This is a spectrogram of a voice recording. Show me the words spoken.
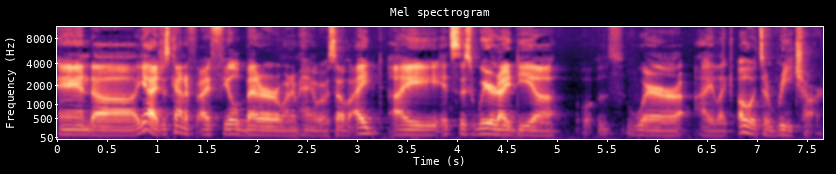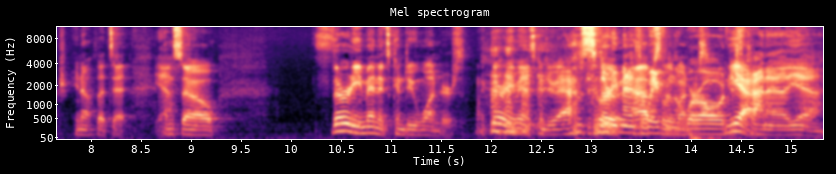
And uh, yeah, I just kind of I feel better when I'm hanging out by myself. I I it's this weird idea where I like oh it's a recharge, you know that's it. Yeah. And so. 30 minutes can do wonders. Like 30 minutes can do absolutely thirty minutes away from the wonders. world. Just yeah. kind of yeah.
